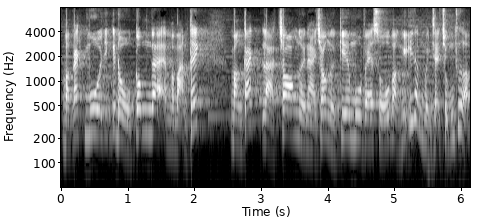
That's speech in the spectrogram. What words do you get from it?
bằng cách mua những cái đồ công nghệ mà bạn thích, bằng cách là cho người này, cho người kia mua vé số và nghĩ rằng mình sẽ trúng thưởng.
